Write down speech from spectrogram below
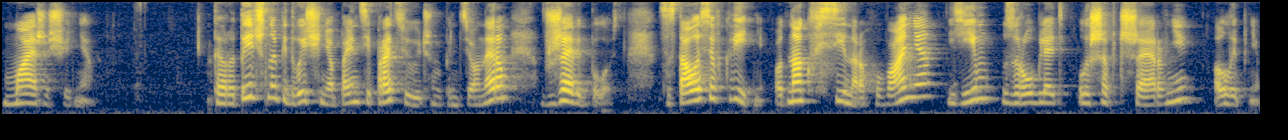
майже щодня. Теоретично підвищення пенсій працюючим пенсіонерам вже відбулось. Це сталося в квітні, однак всі нарахування їм зроблять лише в червні-липні.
